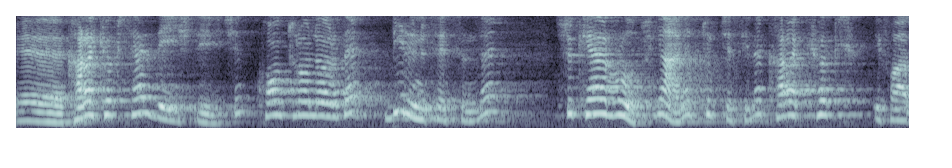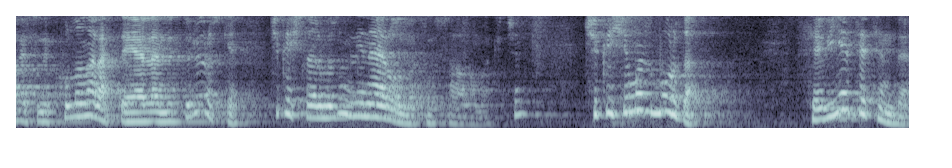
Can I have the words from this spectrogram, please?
Ee, karaköksel değiştiği için kontrolörde bir ünitesinde square root yani Türkçesiyle karakök ifadesini kullanarak değerlendiriyoruz ki çıkışlarımızın lineer olmasını sağlamak için. Çıkışımız burada. Seviye setinde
